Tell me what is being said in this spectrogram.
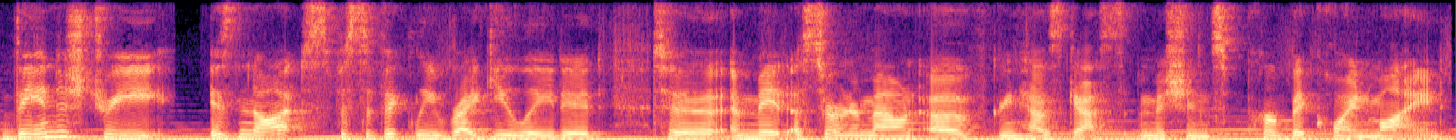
The industry is not specifically regulated to emit a certain amount of greenhouse gas emissions per Bitcoin mined.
